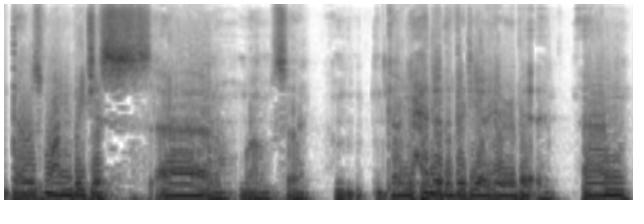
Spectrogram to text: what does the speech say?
there was one we just, uh, well, sorry, I'm going ahead of the video here a bit. Um,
